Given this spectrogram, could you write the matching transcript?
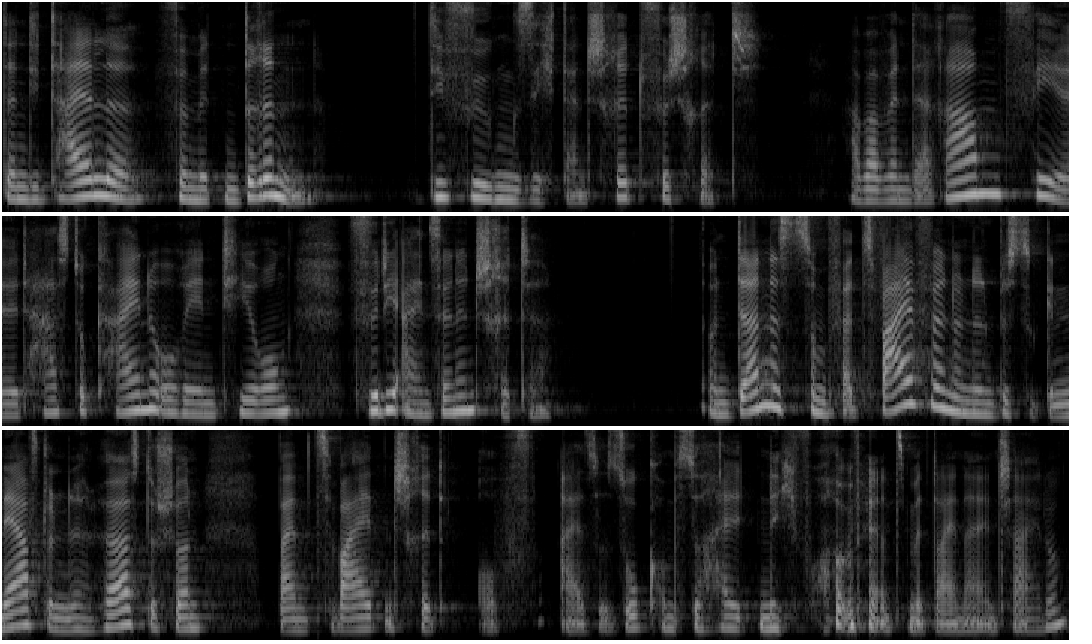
Denn die Teile für mittendrin, die fügen sich dann Schritt für Schritt. Aber wenn der Rahmen fehlt, hast du keine Orientierung für die einzelnen Schritte. Und dann ist zum Verzweifeln und dann bist du genervt und dann hörst du schon beim zweiten Schritt auf. Also so kommst du halt nicht vorwärts mit deiner Entscheidung.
